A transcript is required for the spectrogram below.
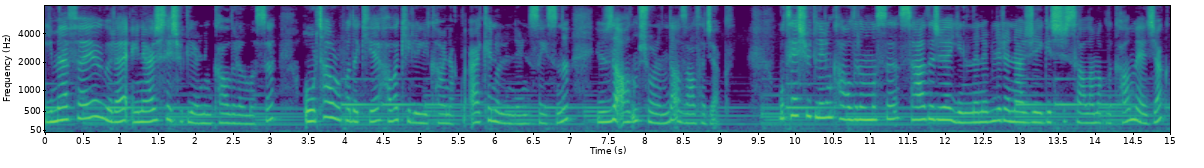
IMF'ye göre enerji teşviklerinin kaldırılması, Orta Avrupa'daki hava kirliliği kaynaklı erken ölümlerin sayısını %60 oranında azaltacak. Bu teşviklerin kaldırılması sadece yenilenebilir enerjiye geçiş sağlamakla kalmayacak,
